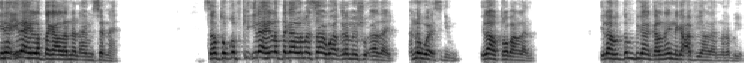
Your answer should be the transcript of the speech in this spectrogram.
inaan ilaahay la dagaalanaan aaminsannahay sababto qofkii ilaahay la dagaalama saa uga aqra meeshuu aadayo annagu waa isdhiibnay ilaahu toobaan lena ilaahu dembigaan galnay naga cafiyaan rabbiyo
